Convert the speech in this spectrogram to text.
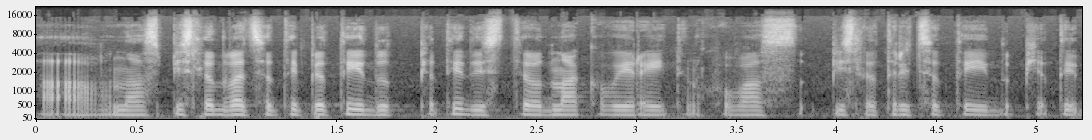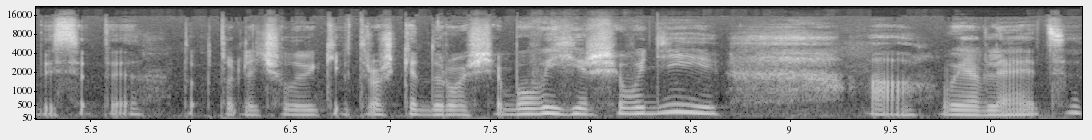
А у нас після 25 до 50 однаковий рейтинг. У вас після 30 до 50. Тобто для чоловіків трошки дорожче, бо ви гірші водії, а, виявляється.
